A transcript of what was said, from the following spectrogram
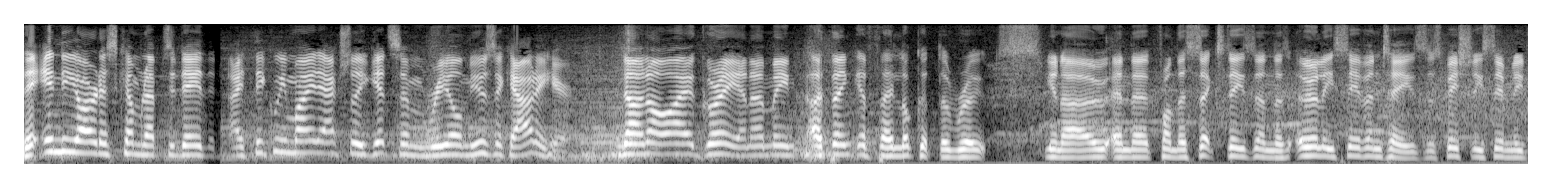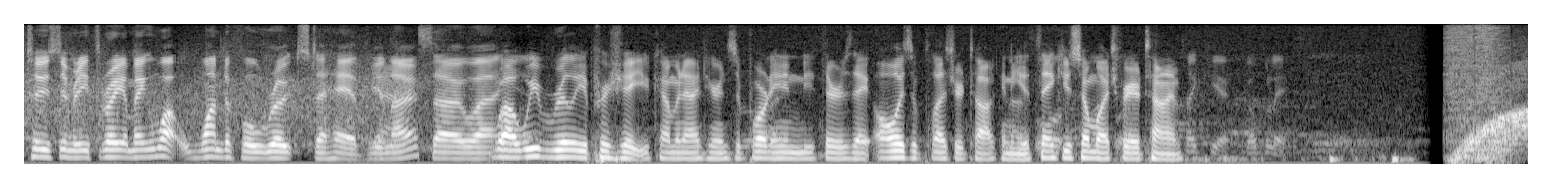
the indie artists coming up today, that I think we might actually get some real music out of here. No, no, I agree. And I mean, I think if they look at the roots, you know, and the, from the 60s and the early 70s, especially 72, 73, I mean, what wonderful roots to have, you know? So, uh, Well, we really appreciate you coming out here and supporting Indie Thursday. Always a pleasure talking to you. Thank you so much for your time. Take care. God bless.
